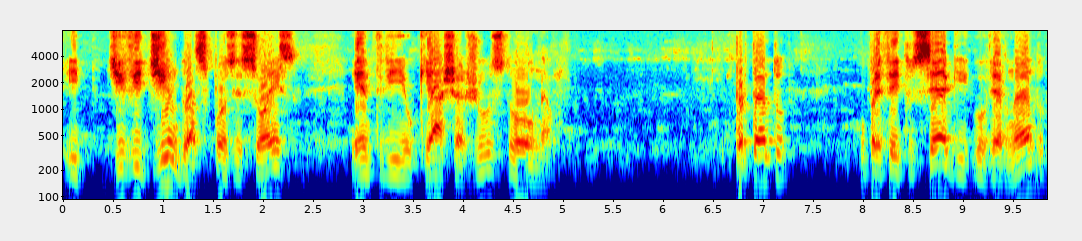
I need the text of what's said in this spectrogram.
e dividindo as posições entre o que acha justo ou não. Portanto, o prefeito segue governando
